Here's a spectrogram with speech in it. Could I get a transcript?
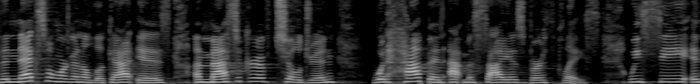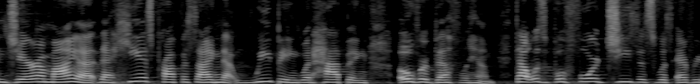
The next one we're going to look at is a massacre of children would happen at Messiah's birthplace. We see in Jeremiah that he is prophesying that weeping would happen over Bethlehem. That was before Jesus was ever,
